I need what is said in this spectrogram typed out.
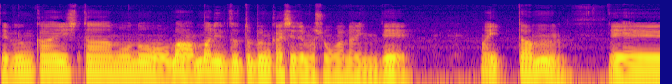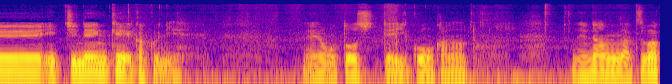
で分解したものをまああんまりずっと分解しててもしょうがないんで、まあ、一旦、えー、1年計画に、えー、落としていこうかなと。で何月は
